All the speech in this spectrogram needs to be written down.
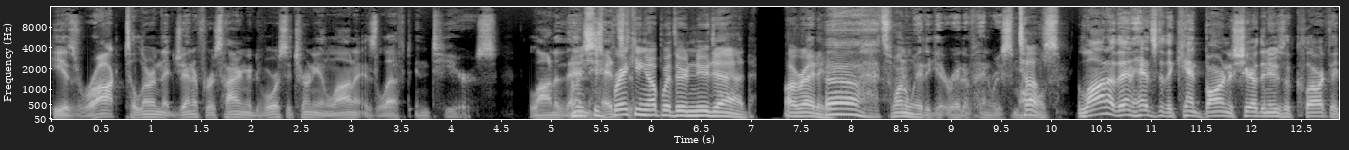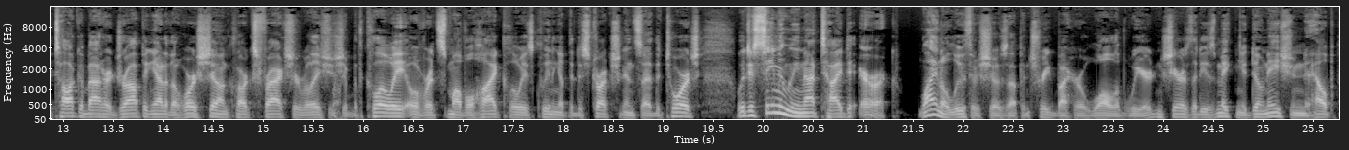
He is rocked to learn that Jennifer is hiring a divorce attorney, and Lana is left in tears. Lana then I mean, she's breaking up with her new dad already. Uh, that's one way to get rid of Henry Smalls. Lana then heads to the Kent barn to share the news with Clark. They talk about her dropping out of the horse show and Clark's fractured relationship with Chloe. Over at Smallville High, Chloe is cleaning up the destruction inside the torch, which is seemingly not tied to Eric. Lionel Luthor shows up, intrigued by her wall of weird, and shares that he is making a donation to help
